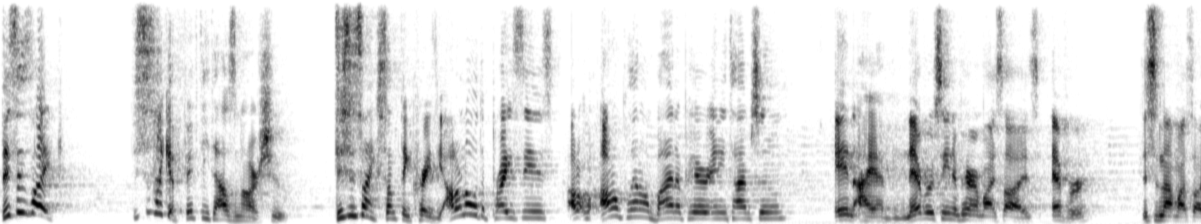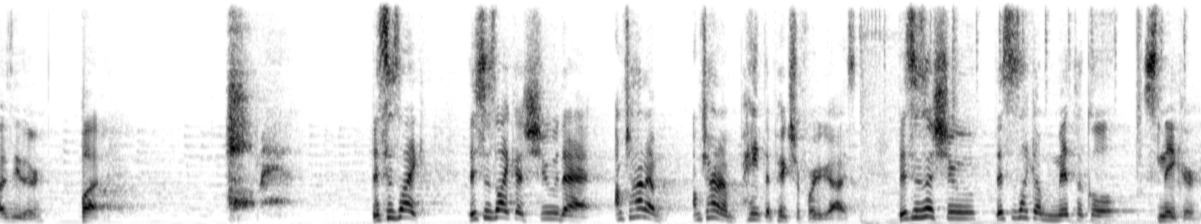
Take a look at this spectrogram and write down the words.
This is like, this is like a $50,000 shoe. This is like something crazy. I don't know what the price is. I don't, I don't plan on buying a pair anytime soon. And I have never seen a pair of my size, ever. This is not my size either, but, oh man. This is like, this is like a shoe that, I'm trying to, I'm trying to paint the picture for you guys. This is a shoe, this is like a mythical sneaker.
